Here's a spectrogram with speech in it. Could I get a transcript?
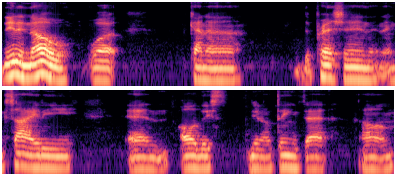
didn't know what kind of depression and anxiety and all these you know things that um,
